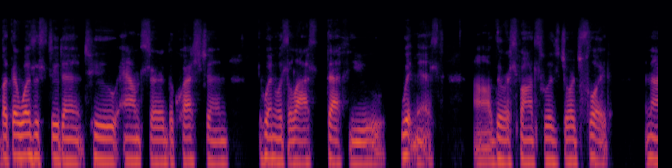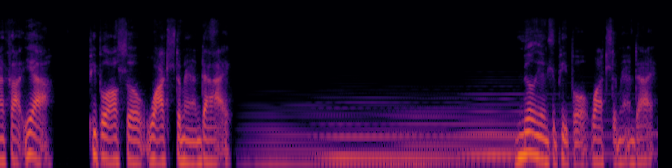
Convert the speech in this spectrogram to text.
But there was a student who answered the question when was the last death you witnessed? Uh, the response was George Floyd. And I thought, yeah, people also watched a man die. Millions of people watched a man die.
